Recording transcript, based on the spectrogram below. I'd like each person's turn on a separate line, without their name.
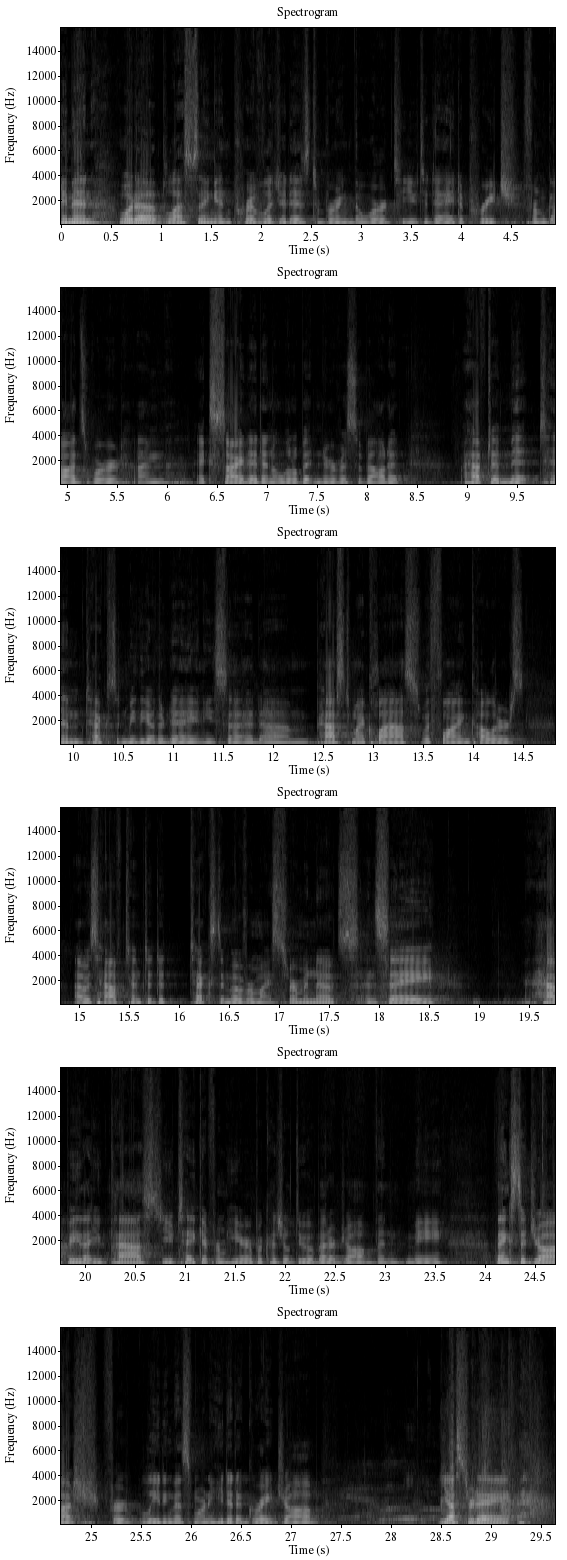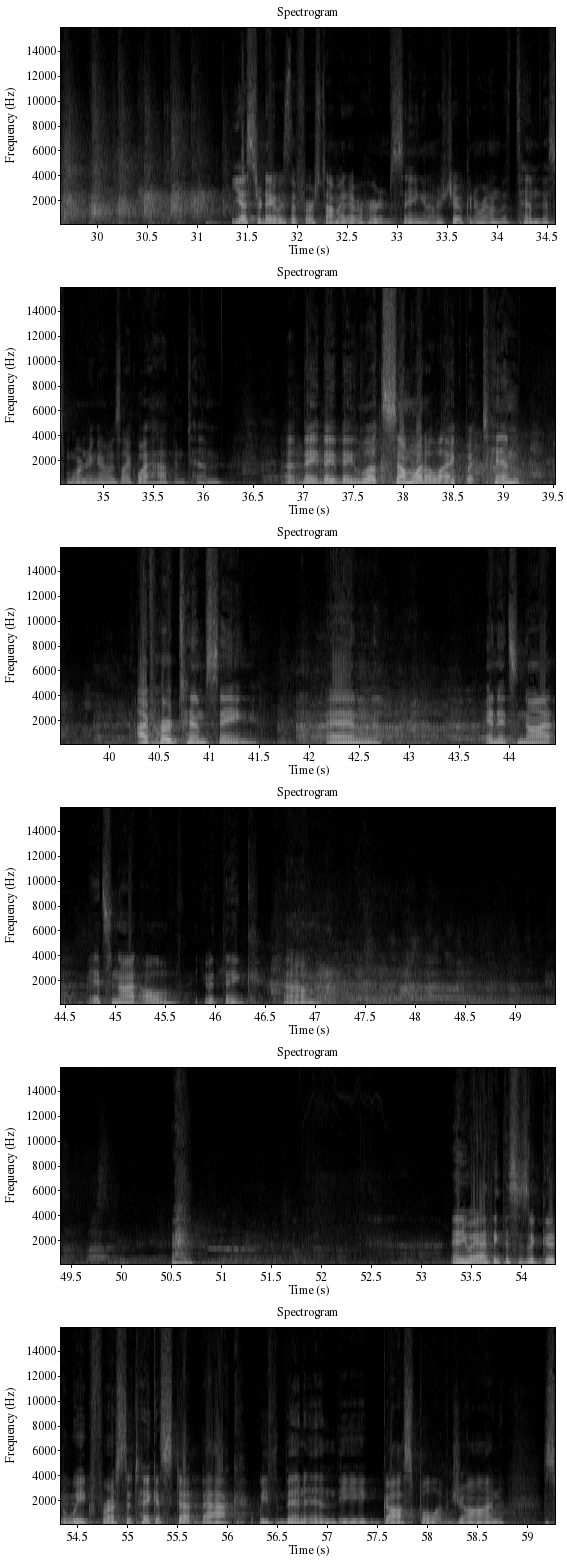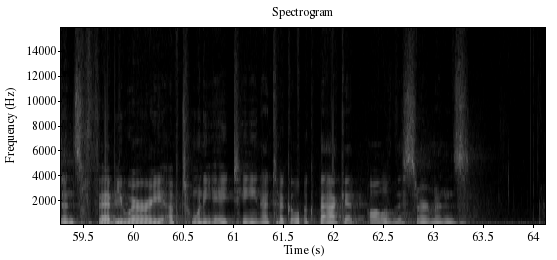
Amen. What a blessing and privilege it is to bring the word to you today, to preach from God's word. I'm excited and a little bit nervous about it. I have to admit, Tim texted me the other day and he said, um, passed my class with flying colors. I was half tempted to text him over my sermon notes and say, Happy that you passed. You take it from here because you'll do a better job than me. Thanks to Josh for leading this morning. He did a great job. Yesterday, yesterday was the first time I'd ever heard him sing, and I was joking around with Tim this morning. I was like, What happened, Tim? Uh, they, they, they look somewhat alike, but Tim, I've heard Tim sing, and, and it's, not, it's not all you would think. Um, Anyway, I think this is a good week for us to take a step back. We've been in the Gospel of John since February of 2018. I took a look back at all of the sermons.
